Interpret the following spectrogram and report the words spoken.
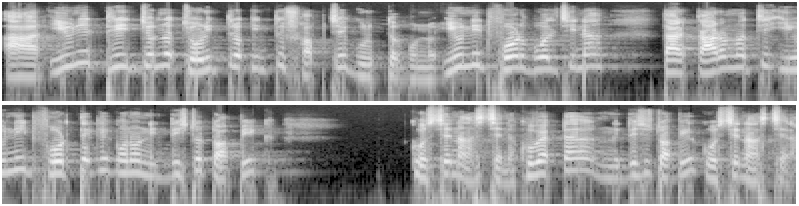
আর ইউনিট থ্রির জন্য চরিত্র কিন্তু সবচেয়ে গুরুত্বপূর্ণ। ইউনিট ফোর বলছি না, তার কারণ হচ্ছে ইউনিট ফোর থেকে কোনো নির্দিষ্ট টপিক কোশ্চেন আসছে না। খুব একটা নির্দিষ্ট টপিকে কোশ্চেন আসছে না।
